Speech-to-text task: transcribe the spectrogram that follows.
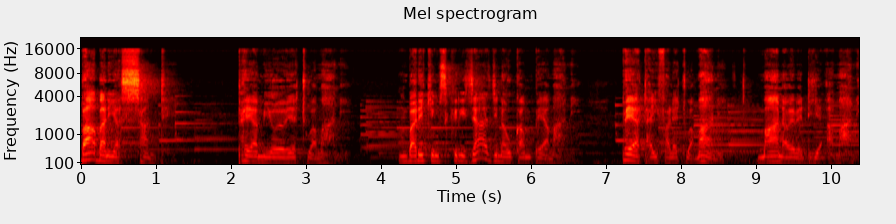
Baba ni asante. Pea mioyo yetu amani. Mbariki msikilizaji na ukampe amani. Pea taifa letu amani maana wewe ndiye amani.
